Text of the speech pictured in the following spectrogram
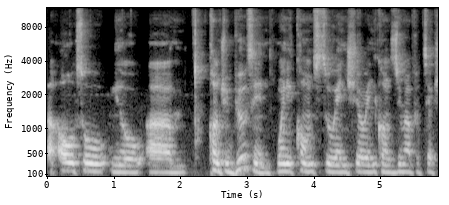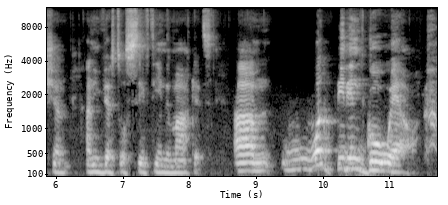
are also, you know, um, contributing when it comes to ensuring consumer protection and investor safety in the markets. Um, what didn't go well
